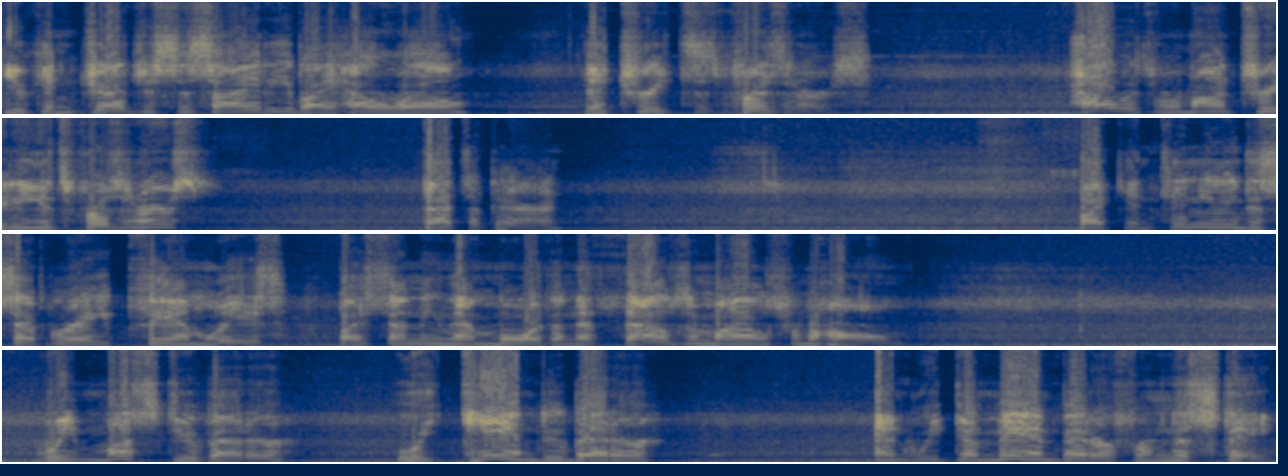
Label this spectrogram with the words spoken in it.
You can judge a society by how well it treats its prisoners. How is Vermont treating its prisoners? That's apparent. By continuing to separate families by sending them more than a thousand miles from home, we must do better, we can do better, and we demand better from the state.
